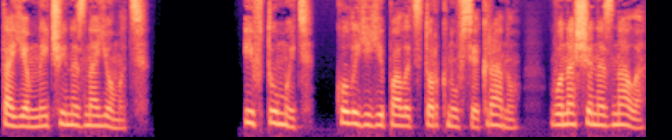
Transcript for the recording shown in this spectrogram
Таємничий незнайомець. І в ту мить, коли її палець торкнувся екрану, вона ще не знала,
